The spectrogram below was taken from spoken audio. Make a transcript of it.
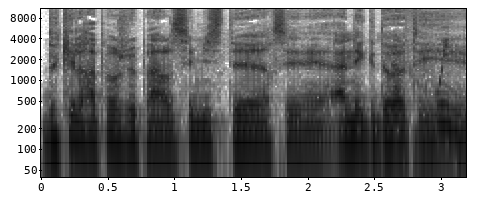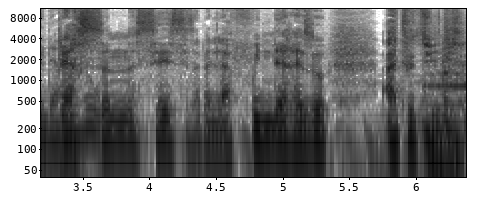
de quel rappeur je parle. C'est mystère, c'est anecdote et personne ne sait. Ça s'appelle la fouine des réseaux. À tout de suite.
